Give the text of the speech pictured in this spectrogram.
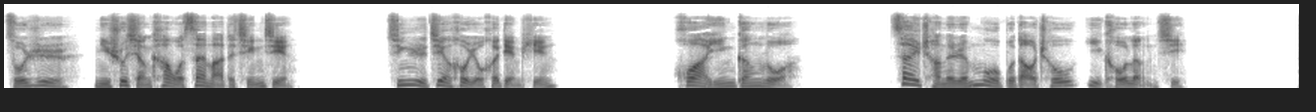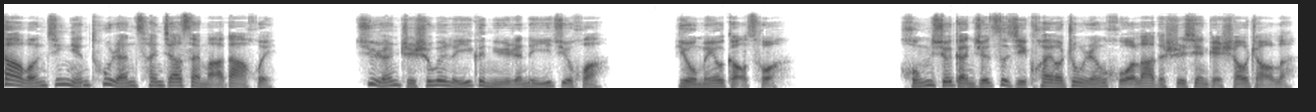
昨日你说想看我赛马的情景，今日见后有何点评？”话音刚落，在场的人莫不倒抽一口冷气。大王今年突然参加赛马大会，居然只是为了一个女人的一句话，有没有搞错？红雪感觉自己快要众人火辣的视线给烧着了，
